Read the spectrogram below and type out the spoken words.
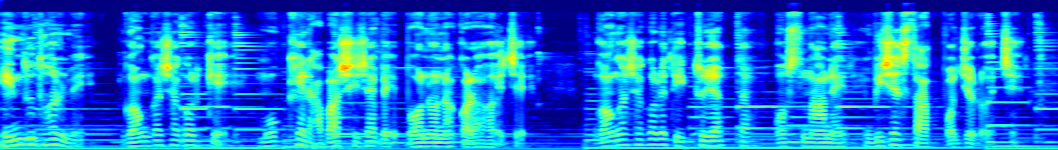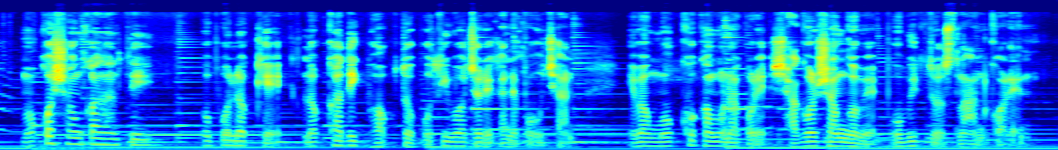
হিন্দু ধর্মে গঙ্গাসাগরকে মোক্ষের আবাস হিসাবে বর্ণনা করা হয়েছে। গঙ্গাসাগরে তীর্থযাত্রা ও স্নানের বিশেষ তাৎপর্য রয়েছে। মকর সংক্রান্তি উপলক্ষে লক্ষাধিক ভক্ত প্রতি বছর এখানে পৌঁছান এবং মোক্ষ কামনা করে সাগর সঙ্গমে পবিত্র স্নান করেন।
